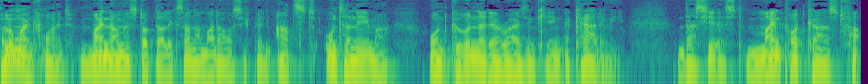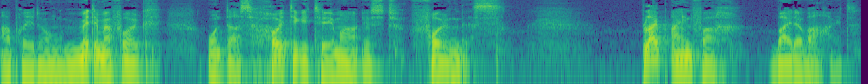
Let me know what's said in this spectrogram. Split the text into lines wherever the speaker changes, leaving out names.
Hallo mein Freund, mein Name ist Dr. Alexander Madaus, ich bin Arzt, Unternehmer und Gründer der Rising King Academy. Das hier ist mein Podcast Verabredung mit dem Erfolg und das heutige Thema ist folgendes. Bleib einfach bei der Wahrheit.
